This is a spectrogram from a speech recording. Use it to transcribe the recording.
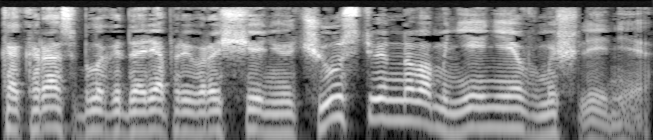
как раз благодаря превращению чувственного мнения в мышление.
